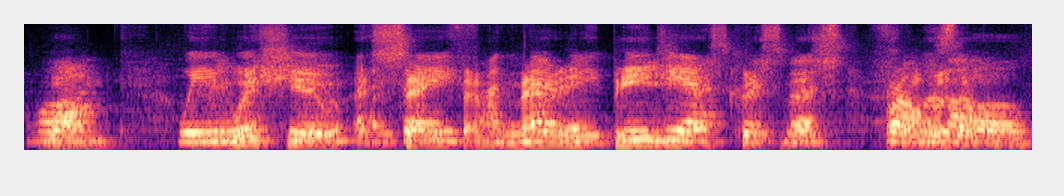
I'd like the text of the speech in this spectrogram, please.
one. We wish you a safe and merry BGS Christmas from us all.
